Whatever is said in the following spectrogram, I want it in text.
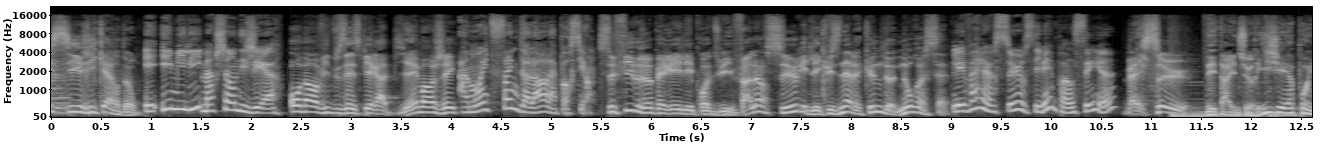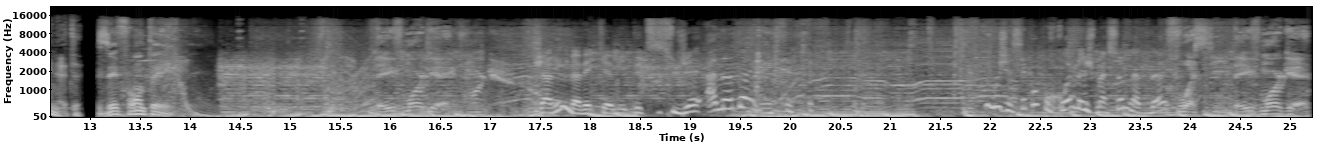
Ici Ricardo. Et Émilie, marchand d'IGA. On a envie de vous inspirer à bien manger. À moins de 5 la portion. Suffit de repérer les produits valeurs sûres et de les cuisiner avec une de nos recettes. Les valeurs sûres, c'est bien pensé, hein? Bien sûr! Détails sur IGA.net. Effronté. Dave Morgan. J'arrive avec euh, mes petits sujets anodins. Moi, je sais pas pourquoi, là, je m'assume là-dedans. Voici Dave Morgan.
